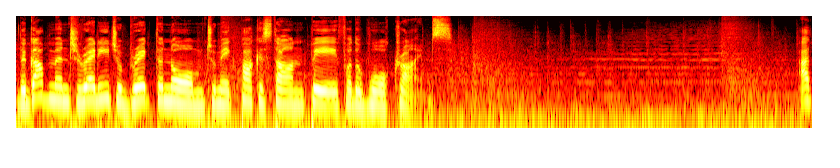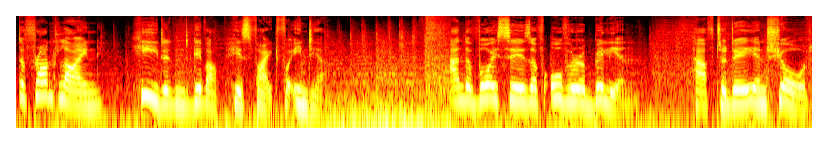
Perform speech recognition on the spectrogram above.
The government ready to break the norm to make Pakistan pay for the war crimes. At the front line, he didn't give up his fight for India. And the voices of over a billion have today ensured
